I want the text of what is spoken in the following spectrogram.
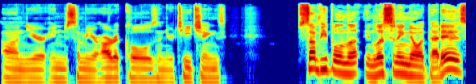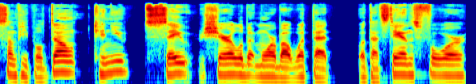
on your in some of your articles and your teachings. Some people in listening know what that is. Some people don't. Can you say share a little bit more about what that what that stands for,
